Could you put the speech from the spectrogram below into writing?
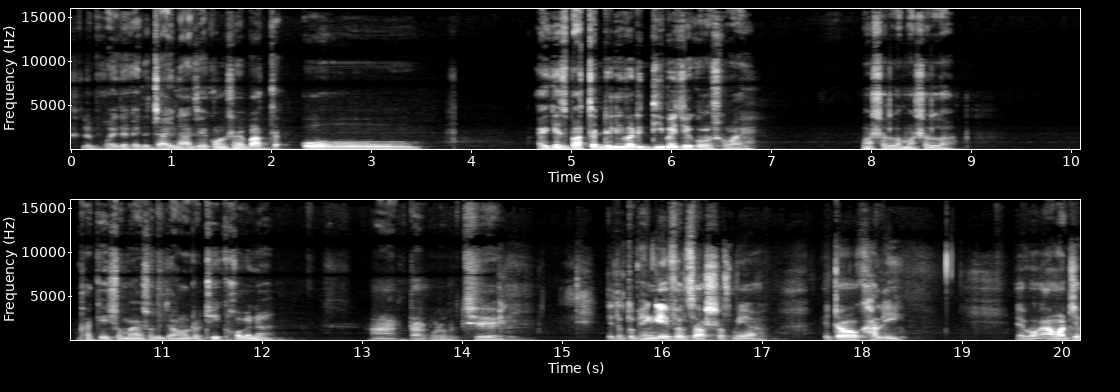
আসলে ভয় দেখাইতে চাই না যে কোনো সময় বাচ্চা, ও আই গেস বাচ্চার ডেলিভারি দিবে যে কোনো সময়। মাসাল্লাহ মাসাল্লাহ থাকে এই সময় আসলে জানালাটা ঠিক হবে না। আর তারপরে হচ্ছে, এটা তো ভেঙেই ফেলছে আশরাফ মিয়া। এটাও খালি। এবং আমার যে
